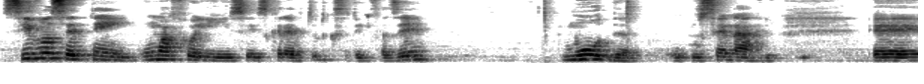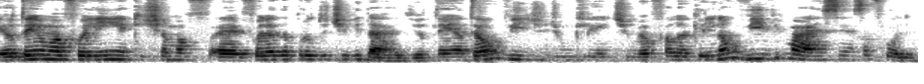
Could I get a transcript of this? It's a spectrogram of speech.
Se você tem uma folhinha e você escreve tudo que você tem que fazer, muda o, o cenário. É, eu tenho uma folhinha que chama é, Folha da Produtividade. Eu tenho até um vídeo de um cliente meu falando que ele não vive mais sem essa folha.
